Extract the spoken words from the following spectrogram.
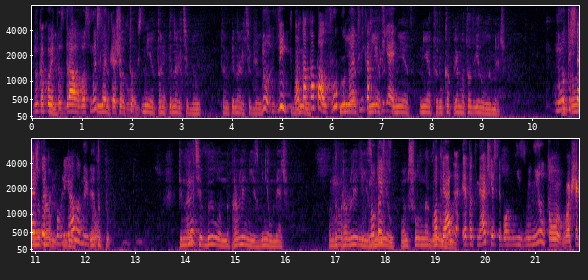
ну, какой-то здравого смысла, нет, это, конечно, Нет, там пенальти был. Там пенальти был. Ну, вид, он там попал в руку, нет, но это никак нет, не влияет. Нет, нет, рука прямо отодвинула мяч. Ну, ты считаешь, что это повлияло да, на игру? Это... Пенальти ну, был, он направление изменил мяч. Он ну, направление ну, изменил, есть, он шел на голову. Вот реально этот мяч, если бы он не изменил, то вообще,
